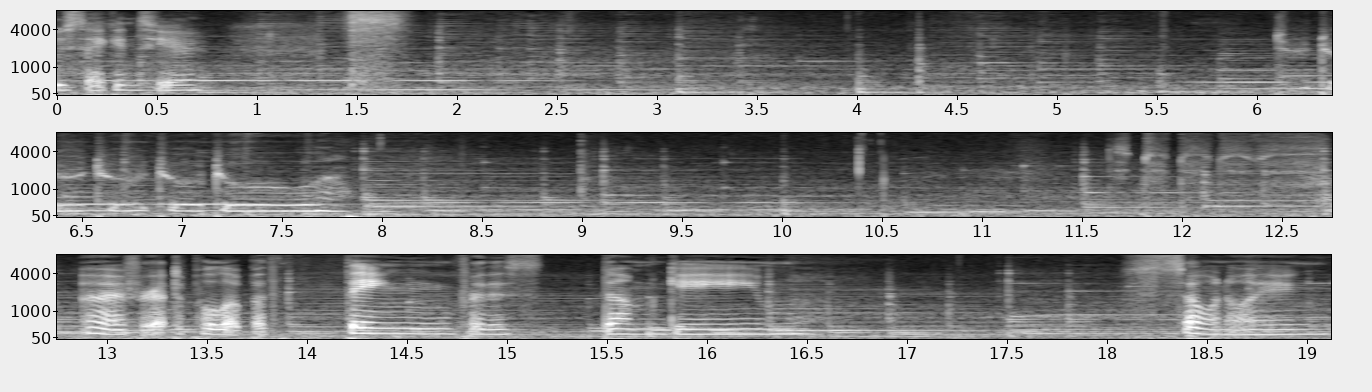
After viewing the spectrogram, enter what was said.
Two seconds here. Do, do, do, do, do. Oh, I forgot to pull up a thing for this dumb game. So annoying.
